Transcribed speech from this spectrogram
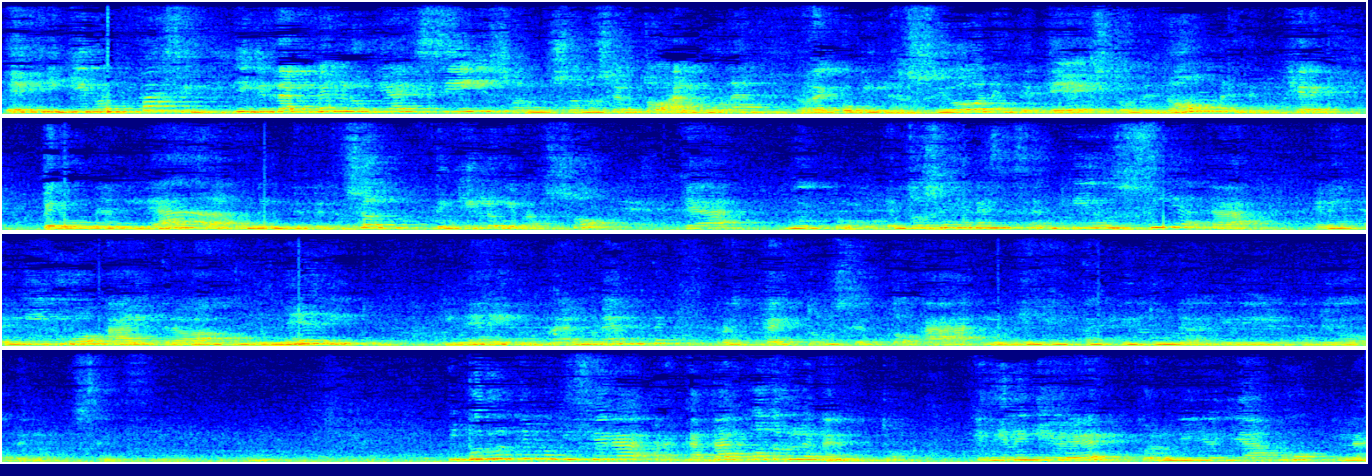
Eh, y que no es fácil, y que tal vez lo que hay sí son, son ¿no cierto?, algunas recopilaciones de textos, de nombres de mujeres, pero una mirada, una interpretación de qué es lo que pasó, muy poco. Entonces, en ese sentido, sí acá, en este libro, hay trabajos inéditos inéditos realmente respecto cierto? a lo que es esta escritura que digo yo de lo sensible. Y por último quisiera rescatar otro elemento que tiene que ver con lo que yo llamo la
